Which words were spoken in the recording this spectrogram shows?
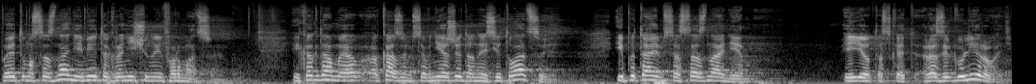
поэтому сознание имеет ограниченную информацию. И когда мы оказываемся в неожиданной ситуации и пытаемся сознанием ее, так сказать, разрегулировать,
